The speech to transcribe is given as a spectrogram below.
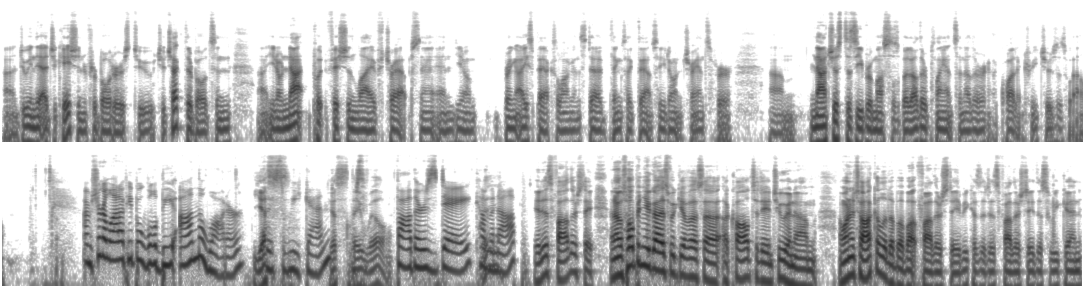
Uh, doing the education for boaters to, to check their boats and uh, you know not put fish in live traps and, and you know bring ice packs along instead things like that so you don't transfer um, not just the zebra mussels but other plants and other aquatic creatures as well I'm sure a lot of people will be on the water Yes. this weekend. yes they will Father's Day coming Yeah. up. It is Father's Day, and I was hoping you guys would give us a, a call today too. And um, I want to talk a little bit about Father's Day because it is Father's Day this weekend,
